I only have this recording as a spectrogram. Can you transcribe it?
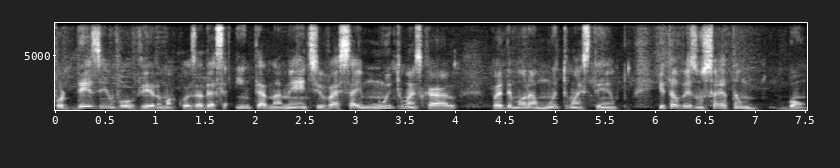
for desenvolver uma coisa dessa internamente, vai sair muito mais caro, vai demorar muito mais tempo e talvez não saia tão bom.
